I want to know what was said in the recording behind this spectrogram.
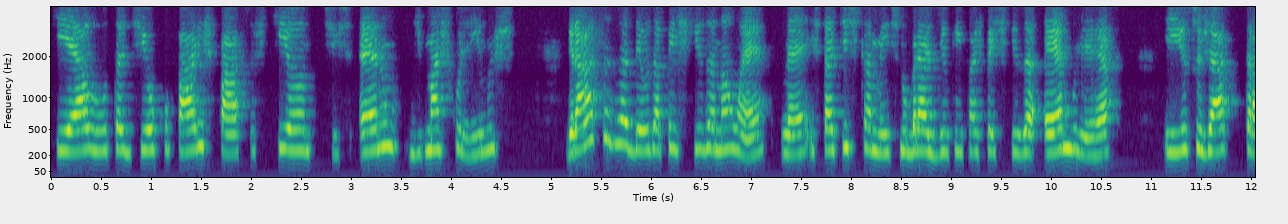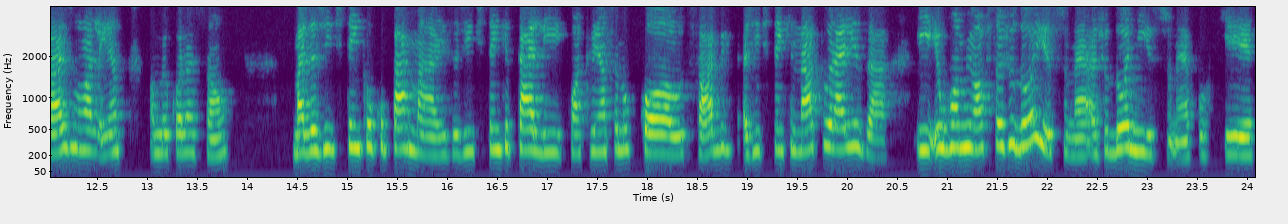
que é a luta de ocupar espaços que antes eram de masculinos. Graças a Deus a pesquisa não é, né? Estatisticamente no Brasil quem faz pesquisa é mulher e isso já traz um alento ao meu coração. Mas a gente tem que ocupar mais, a gente tem que estar tá ali com a criança no colo, sabe? A gente tem que naturalizar. E, e o home office ajudou isso, né? Ajudou nisso, né? Porque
